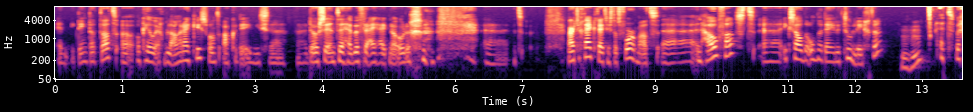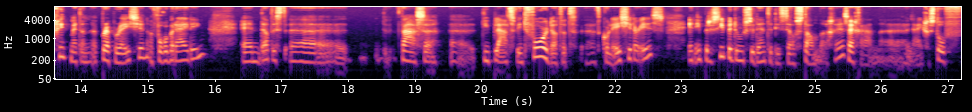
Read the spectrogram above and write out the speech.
En ik denk dat dat uh, ook heel erg belangrijk is, want academische docenten hebben vrijheid nodig. het, maar tegelijkertijd is dat format een houvast. ik zal de onderdelen toelichten. Mm Het begint met een preparation, een voorbereiding. En dat is uh, de fase uh, die plaatsvindt voordat het, het college er is. En in principe doen studenten dit zelfstandig. Hè. Zij gaan uh, hun eigen stof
